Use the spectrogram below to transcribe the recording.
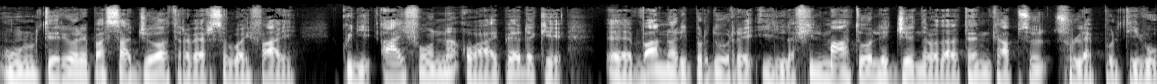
un ulteriore passaggio attraverso il WiFi. Quindi iPhone o iPad che eh, vanno a riprodurre il filmato leggendolo dalla time capsule sull'Apple TV,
